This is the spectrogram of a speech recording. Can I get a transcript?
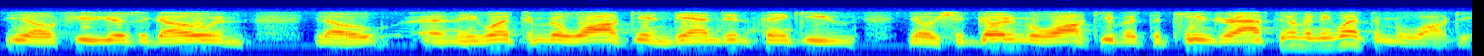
you know, a few years ago, and you know, and he went to Milwaukee. And Dan didn't think he, you know, he should go to Milwaukee, but the team drafted him, and he went to Milwaukee.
